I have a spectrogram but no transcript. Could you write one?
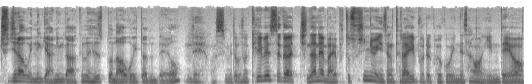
추진하고 있는 게 아닌가 그런 해석도 나오고 있다던데요. 네, 맞습니다. 우선 KBS가 지난해 말부터 수신료 인상 드라이브를 걸고 있는 상황인데요.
